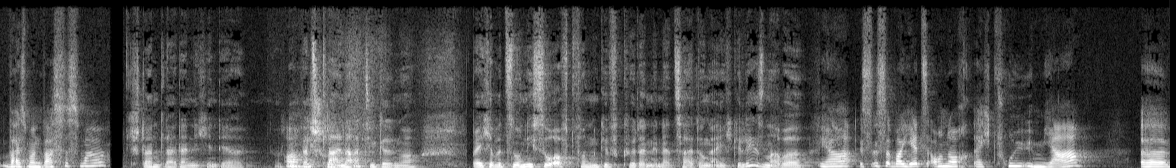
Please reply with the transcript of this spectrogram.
Weiß man, was es war? Stand leider nicht in der, das war oh, ein ganz kleiner Artikel nur. Weil ich habe jetzt noch nicht so oft von Giftködern in der Zeitung eigentlich gelesen, aber. Ja, es ist aber jetzt auch noch recht früh im Jahr. Äh,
